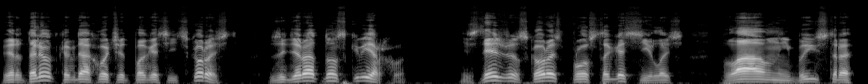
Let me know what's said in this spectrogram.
Вертолет, когда хочет погасить скорость, задирает нос кверху. Здесь же скорость просто гасилась, плавно и быстро,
